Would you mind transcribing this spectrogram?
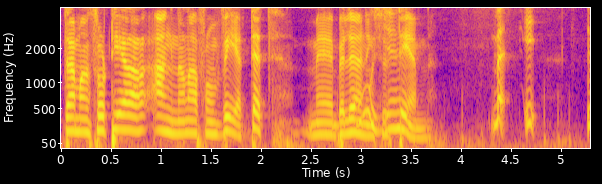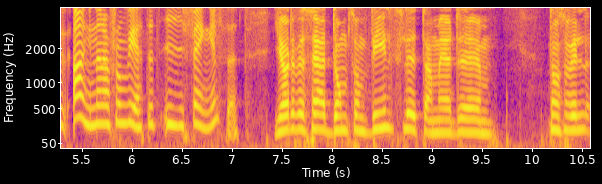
Där man sorterar agnarna från vetet med belöningssystem. Men i, agnarna från vetet i fängelset? Ja, det vill säga de som vill sluta med... eh, De som vill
